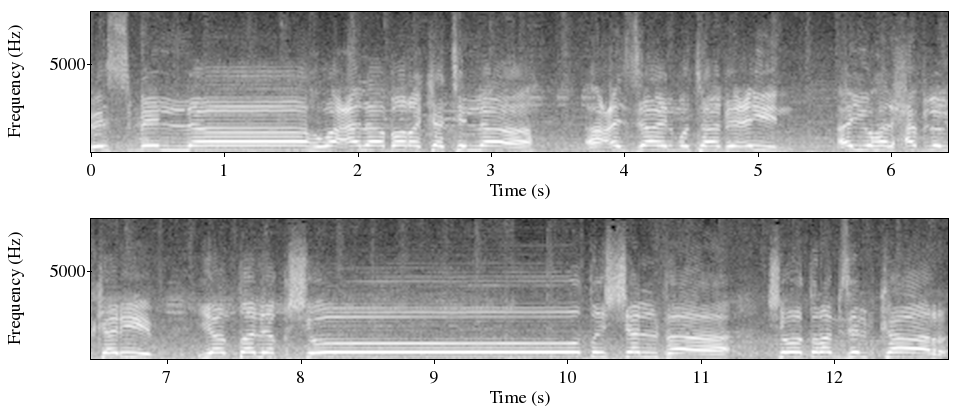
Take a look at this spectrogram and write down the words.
بسم الله وعلى بركة الله. أعزائي المتابعين أيها الحفل الكريم ينطلق شوط الشلفة شوط رمز البكار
